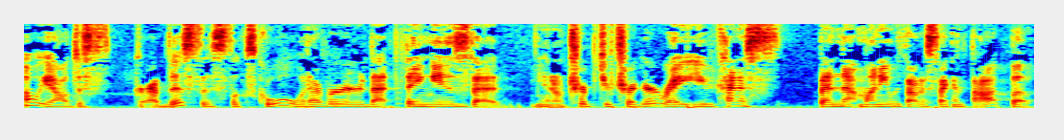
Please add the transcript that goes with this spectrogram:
oh yeah, I'll just grab this. This looks cool. Whatever that thing is that, you know, tripped your trigger, right? You kind of spend that money without a second thought. But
